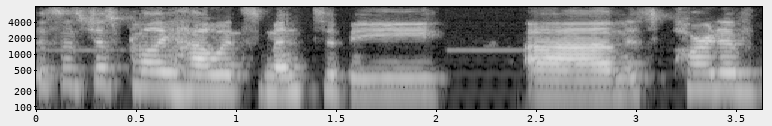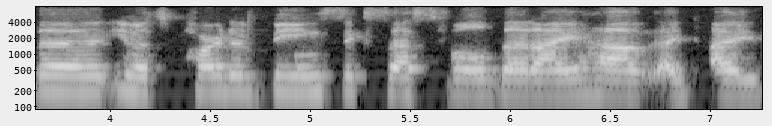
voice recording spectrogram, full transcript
This is just probably how it's meant to be. Um, it's part of the, you know, it's part of being successful that I have, I, I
